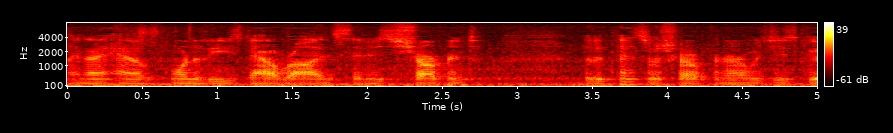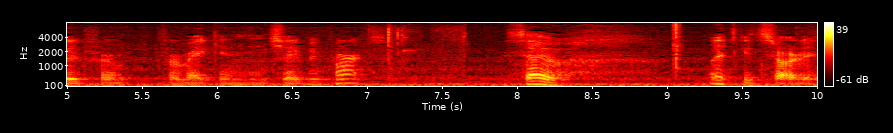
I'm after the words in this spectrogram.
And I have one of these dowel rods that is sharpened with a pencil sharpener, which is good for, for making and shaping parts. So, let's get started.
